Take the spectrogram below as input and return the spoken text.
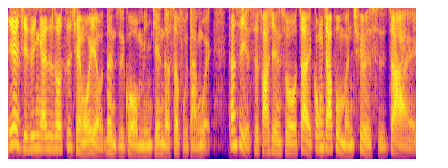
因为其实应该是说，之前我也有任职过民间的社服单位，但是也是发现说，在公家部门确实在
